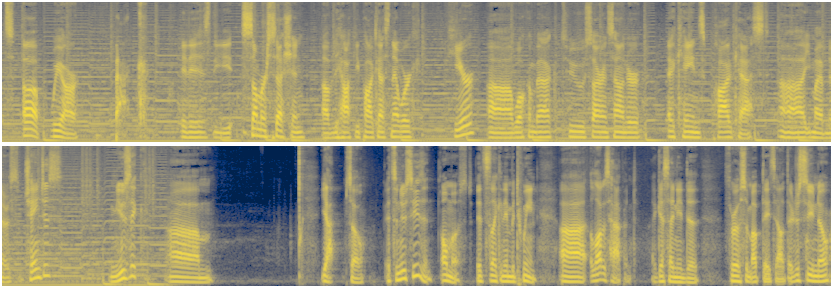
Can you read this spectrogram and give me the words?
What's up? We are back. It is the summer session of the Hockey Podcast Network here. Uh, welcome back to Siren Sounder, a Canes podcast. Uh, you might have noticed some changes, music. Um, yeah, so it's a new season almost. It's like an in between. Uh, a lot has happened. I guess I need to throw some updates out there just so you know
